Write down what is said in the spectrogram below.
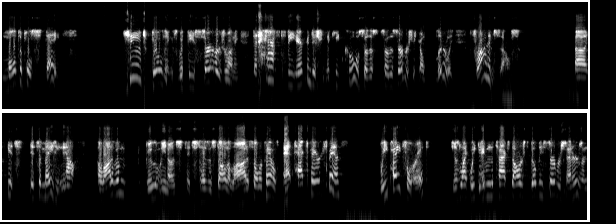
multiple states. Huge buildings with these servers running that have to be air conditioned to keep cool so the, so the servers just don't literally fry themselves. Uh, it's, it's amazing. Now, a lot of them Google, you know, it has installed a lot of solar panels at taxpayer expense. We paid for it, just like we gave them the tax dollars to build these server centers and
